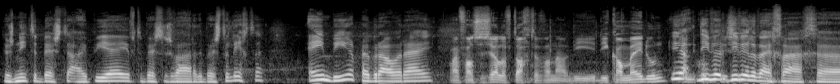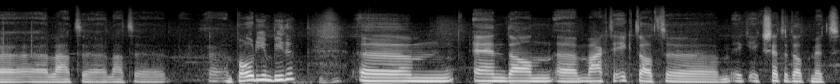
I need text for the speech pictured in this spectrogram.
Dus niet de beste IPA of de beste zware, de beste lichte. Eén bier per brouwerij. Waarvan ze zelf dachten van nou, die, die kan meedoen. Ja, die, die willen wij graag laten, laten een podium bieden. Ehm, en dan eh, maakte ik dat, ehm, ik, ik zette dat met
